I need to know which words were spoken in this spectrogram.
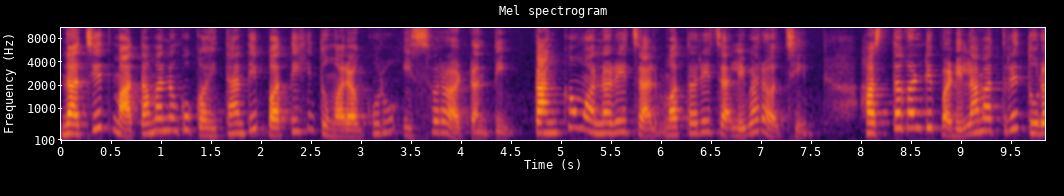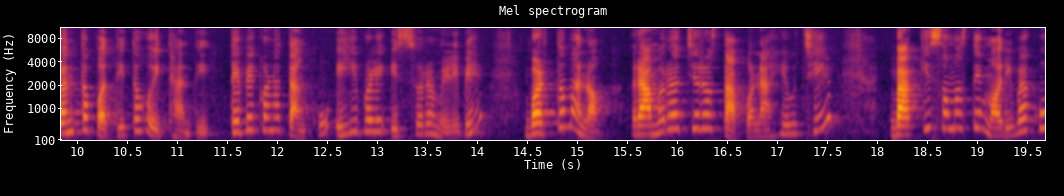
ନଚିତ୍ ମାତାମାନଙ୍କୁ କହିଥାନ୍ତି ପତି ହିଁ ତୁମର ଗୁରୁ ଈଶ୍ୱର ଅଟନ୍ତି। ତାଙ୍କ ମନରେ ମତରେ ଚାଲିବାର ଅଛି। ହସ୍ତଗଣ୍ଠି ପଡ଼ିଲା ମାତ୍ରେ ତୁରନ୍ତ ପତିତ ହୋଇଥାନ୍ତି। ତେବେ କ'ଣ ତାଙ୍କୁ ଏହିଭଳି ଈଶ୍ୱର ମିଳିବେ? ବର୍ତ୍ତମାନ ରାମରାଜ୍ୟର ସ୍ଥାପନା ହେଉଛି ବାକି ସମସ୍ତେ ମରିବାକୁ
